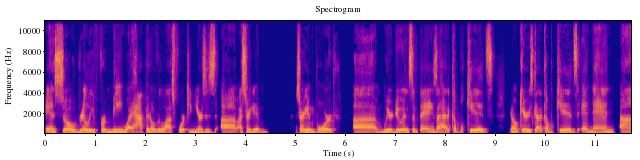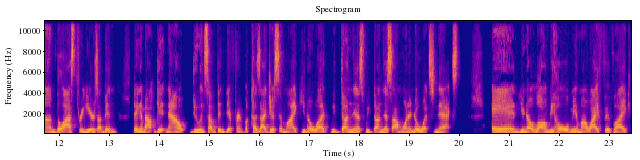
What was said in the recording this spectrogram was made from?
And so, really, for me, what happened over the last 14 years is uh, I started getting I started getting bored. Uh, we were doing some things. I had a couple kids know, Carrie's got a couple kids. And then um, the last three years, I've been thinking about getting out, doing something different because I just am like, you know what? We've done this, we've done this. I want to know what's next. And, you know, long behold, me and my wife have like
